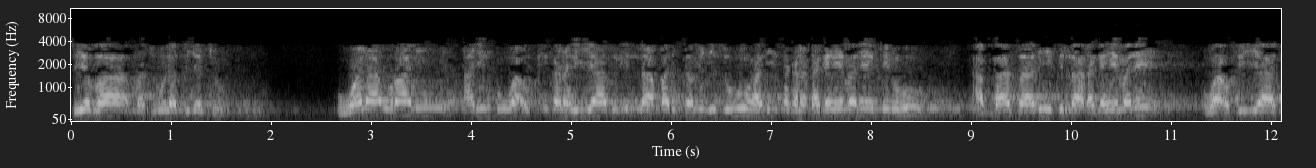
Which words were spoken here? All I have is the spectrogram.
صيغة مجهولة جتو ولا أراني أن هو أفيك نهياد إلا قد سمعته حديثك لدقه ملي منه. أبا صالح درا ملي وأفياد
